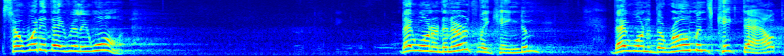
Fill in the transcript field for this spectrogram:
So, what did they really want? They wanted an earthly kingdom. They wanted the Romans kicked out.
